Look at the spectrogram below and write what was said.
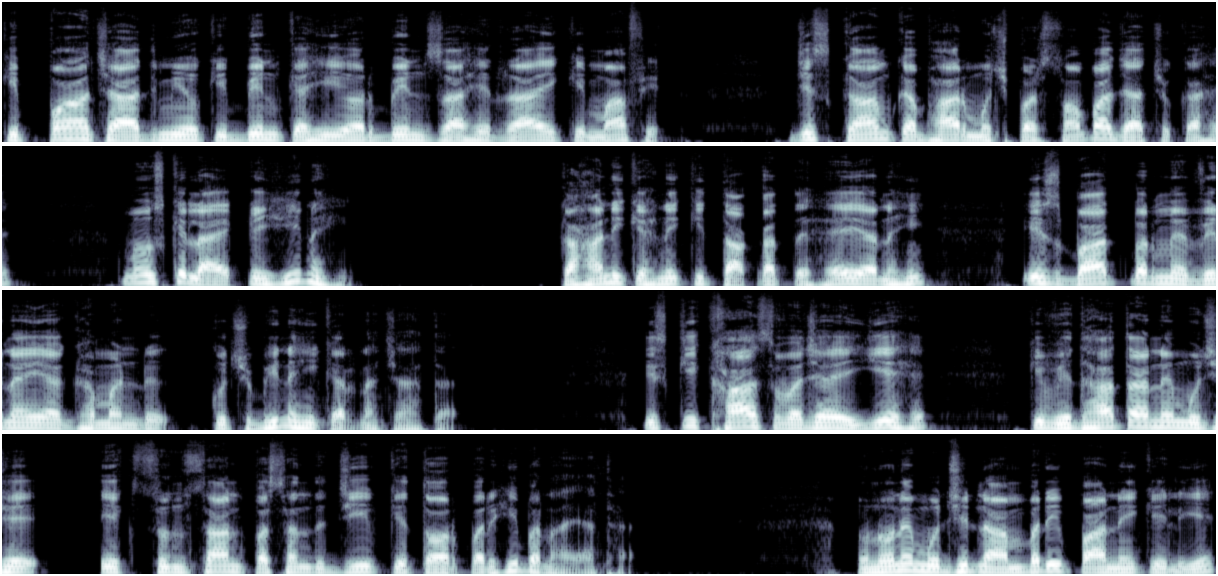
कि पाँच आदमियों की बिन कही और बिन ज़ाहिर राय के माफिक, जिस काम का भार मुझ पर सौंपा जा चुका है मैं उसके लायक ही नहीं। कहानी कहने की ताकत है या नहीं, इस बात पर मैं विनय या घमंड कुछ भी नहीं करना चाहता। इसकी खास वजह यह है कि विधाता ने मुझे एक सुनसान पसंद जीव के तौर पर ही बनाया था। उन्होंने मुझे नामबरी पाने के लिए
